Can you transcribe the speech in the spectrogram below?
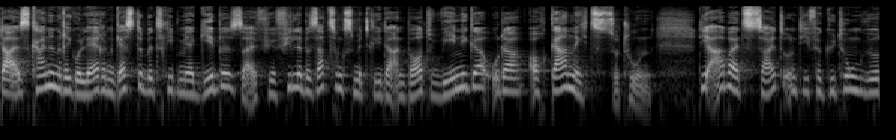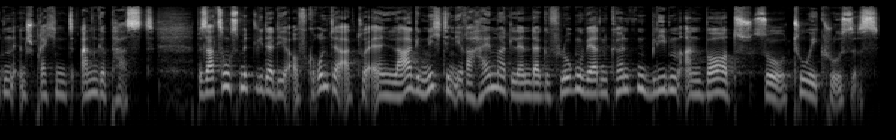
Da es keinen regulären Gästebetrieb mehr gebe, sei für viele Besatzungsmitglieder an Bord weniger oder auch gar nichts zu tun. Die Arbeitszeit und die Vergütung würden entsprechend angepasst. Besatzungsmitglieder, die aufgrund der aktuellen Lage nicht in ihre Heimatländer geflogen werden könnten, blieben an Bord, so TUI Cruises.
